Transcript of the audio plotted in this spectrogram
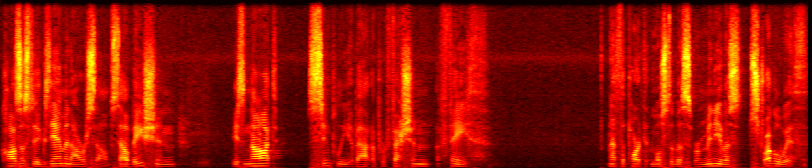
cause us to examine ourselves. Salvation is not simply about a profession of faith. That's the part that most of us, or many of us, struggle with.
